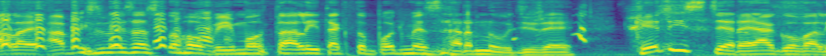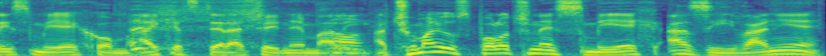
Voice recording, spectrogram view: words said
ale aby sme sa z toho vymotali, tak to poďme zhrnúť, že kedy ste reagovali smiechom, aj keď ste radšej nemali. No. A čo majú spoločné smiech a zývanie?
